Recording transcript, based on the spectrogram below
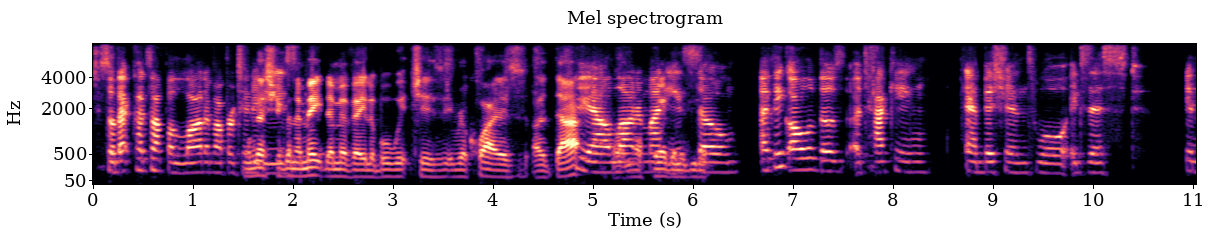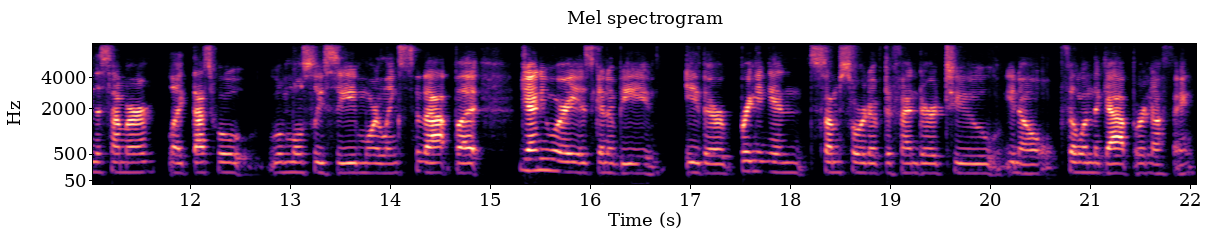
So that cuts off a lot of opportunities. Unless you're going to make them available, which is it requires a that. yeah, a lot of not sure they're money. gonna do that. So I think all of those attacking ambitions will exist in the summer. Like that's what we'll mostly see more links to that. But January is going to be either bringing in some sort of defender to, you know, fill in the gap or nothing.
